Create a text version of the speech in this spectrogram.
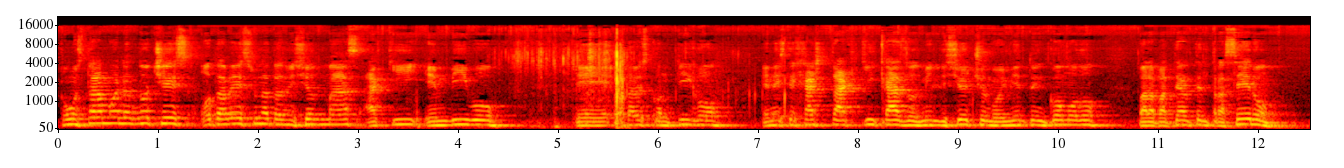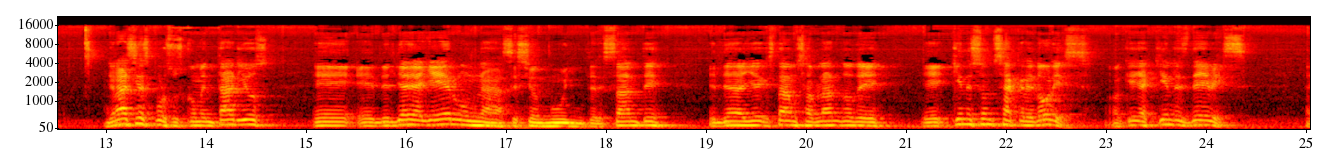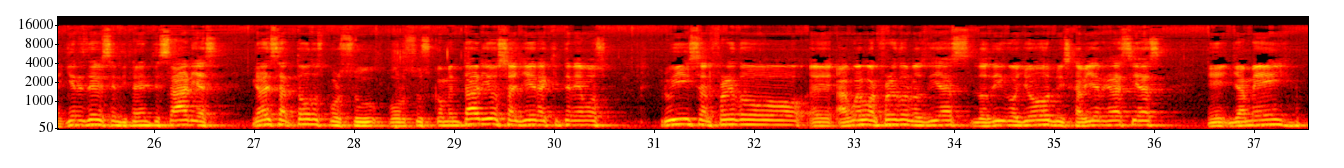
¿Cómo están? Buenas noches. Otra vez una transmisión más aquí en vivo. eh, otra vez contigo en este hashtag Kikas 2018, el movimiento incómodo para patearte el trasero. Gracias por sus comentarios. eh, eh, del día de ayer, una sesión muy interesante. El día de ayer que estábamos hablando de eh, quiénes son tus acreedores, ¿ok? ¿A quién les debes? ¿A quién les debes en diferentes áreas? Gracias a todos por, su, por sus comentarios. Ayer aquí teníamos Luis, Alfredo, eh, a huevo Alfredo, los días los digo yo, Luis Javier, gracias. Eh,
